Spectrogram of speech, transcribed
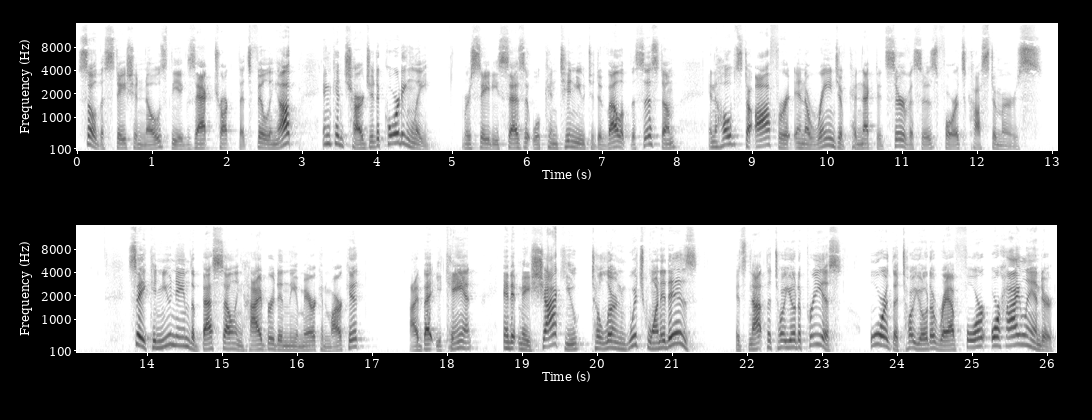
so the station knows the exact truck that's filling up and can charge it accordingly. Mercedes says it will continue to develop the system and hopes to offer it in a range of connected services for its customers. Say, can you name the best selling hybrid in the American market? I bet you can't and it may shock you to learn which one it is. It's not the Toyota Prius or the Toyota RAV4 or Highlander,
